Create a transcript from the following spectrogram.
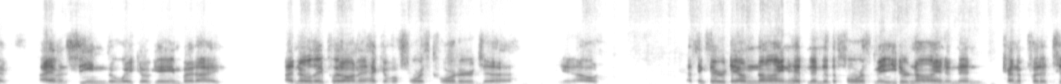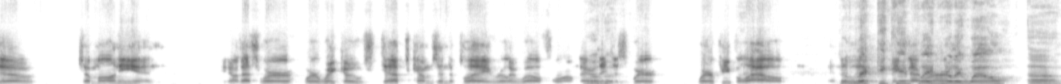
I I haven't seen the Waco game, but I I know they put on a heck of a fourth quarter to you know I think they were down nine heading into the fourth, maybe eight or nine, and then kind of put it to to money and you know that's where where Waco's depth comes into play really well for them. There, well, they just wear wear people out. The Lichty kid played really well. Uh,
